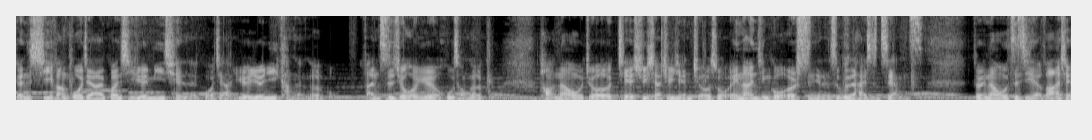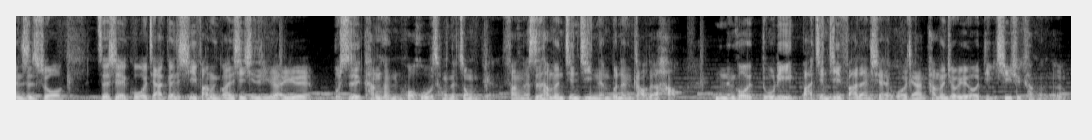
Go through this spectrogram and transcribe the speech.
跟西方国家关系越密切的国家，越愿意抗衡俄国，反之就会越护从俄国。好，那我就接续下去研究说，诶，那已经过二十年了，是不是还是这样子？对，那我自己的发现是说，这些国家跟西方的关系其实越来越不是抗衡或护从的重点，反而是他们经济能不能搞得好，你能够独立把经济发展起来的国家，他们就越有底气去抗衡俄国。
